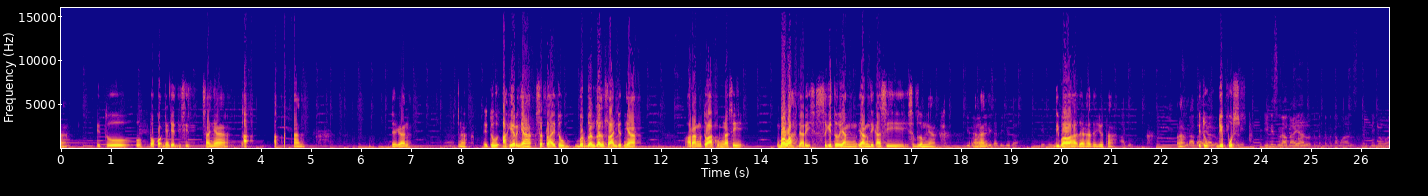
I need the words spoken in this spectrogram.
nah itu pokoknya jadi sisanya akan ya kan. Nah, itu akhirnya setelah itu berbulan-bulan selanjutnya orang tua aku ngasih bawah dari segitu yang yang dikasih sebelumnya Di bawah kan? dari satu juta. Gitu. di bawah dari satu juta. Aduh. Nah, Surabaya itu loh. di push. Ini, ini Surabaya loh teman-teman. Kamu harus ngerti bahwa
